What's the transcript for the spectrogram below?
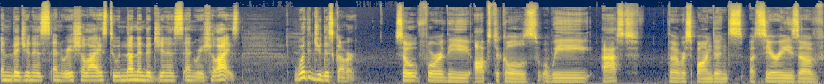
Indigenous and racialized to non Indigenous and racialized. What did you discover? So, for the obstacles, we asked the respondents a series of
